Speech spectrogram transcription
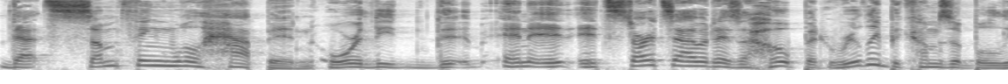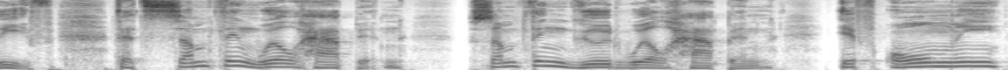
that something will happen or the, the and it, it starts out as a hope but really becomes a belief that something will happen something good will happen if only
